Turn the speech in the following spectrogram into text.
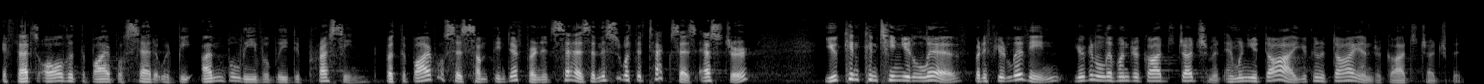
if that's all that the Bible said, it would be unbelievably depressing. But the Bible says something different. It says, and this is what the text says, Esther you can continue to live, but if you're living, you're going to live under God's judgment. And when you die, you're going to die under God's judgment.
